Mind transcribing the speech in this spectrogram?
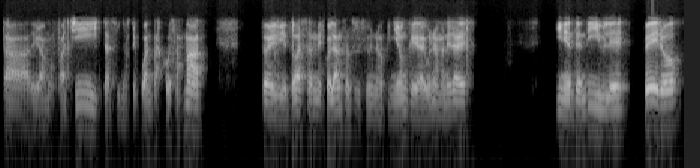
hasta, digamos, fascistas y no sé cuántas cosas más. Entonces, de todas esas mezcolanzas surge una opinión que de alguna manera es inentendible, pero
